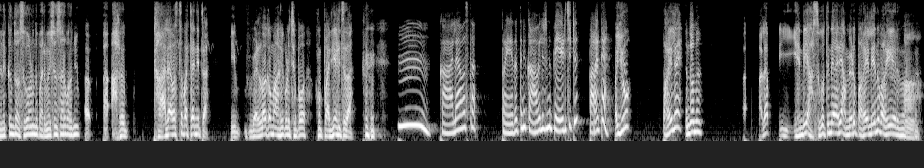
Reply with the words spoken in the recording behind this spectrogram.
നിനക്കെന്തോ അസുഖമാണെന്ന് പരമേശ്വരൻ സാർ പറഞ്ഞു. അത് കാലാവസ്ഥ പറ്റാഞ്ഞിട്ടാ. ഈ വെള്ളമൊക്കെ മാറി കുളിച്ചപ്പോ പനി അടിച്ചതാ ഉം, കാലാവസ്ഥ. പ്രേതത്തിന് കാവലിരുന്ന് പേടിച്ചിട്ട് പറട്ടെ. അയ്യോ പറയല്ലേ? എന്തോന്ന്? അല്ല ഈ- എന്റെ ഈ അസുഖത്തിന്റെ കാര്യം അമ്മയോട് പറയല്ലേന്ന് പറയായിരുന്നു ആ.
